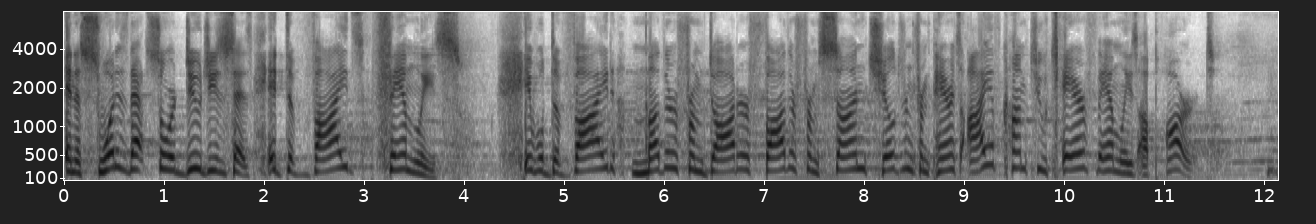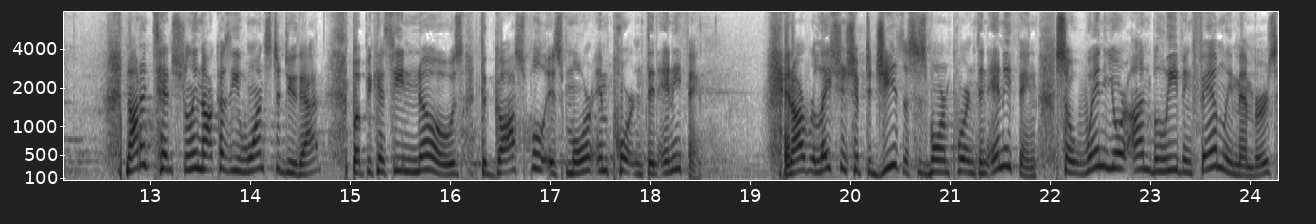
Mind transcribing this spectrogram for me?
And a, what does that sword do? Jesus says, it divides families. It will divide mother from daughter, father from son, children from parents. I have come to tear families apart. Not intentionally, not because he wants to do that, but because he knows the gospel is more important than anything. And our relationship to Jesus is more important than anything. So when your unbelieving family members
